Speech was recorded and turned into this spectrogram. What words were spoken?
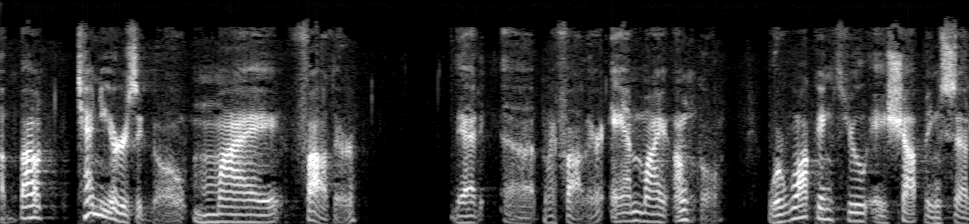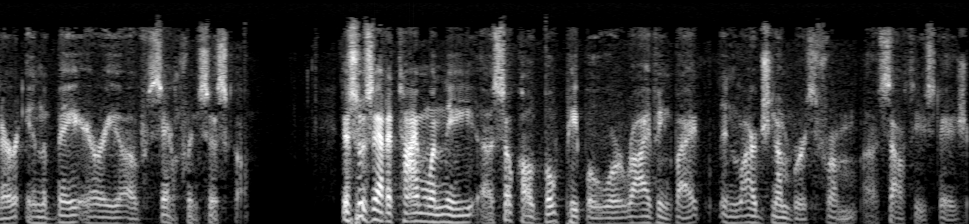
About 10 years ago, my father, that uh, my father and my uncle were walking through a shopping center in the Bay Area of San Francisco. This was at a time when the uh, so-called boat people were arriving by, in large numbers from uh, Southeast Asia.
